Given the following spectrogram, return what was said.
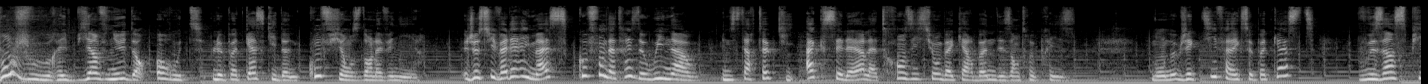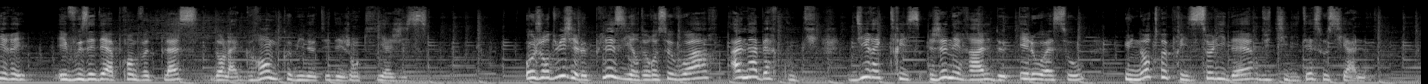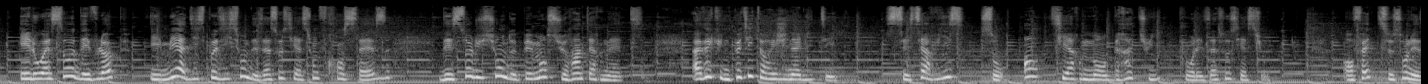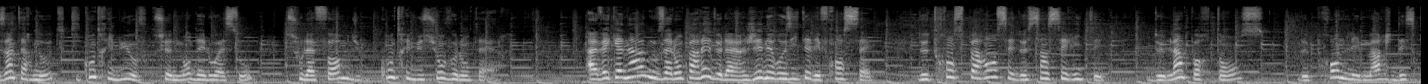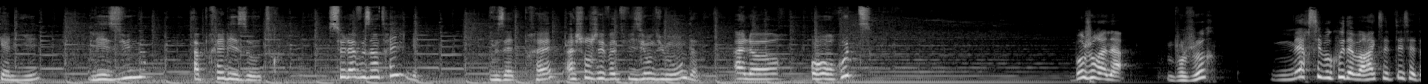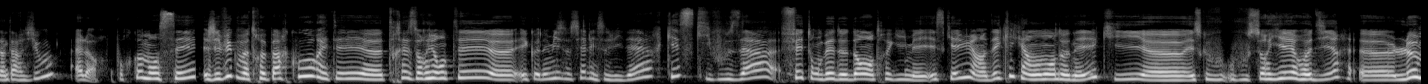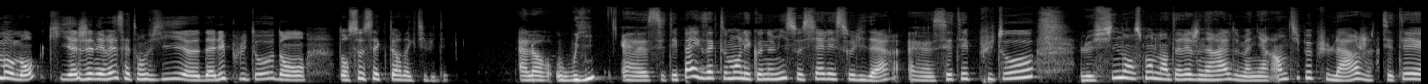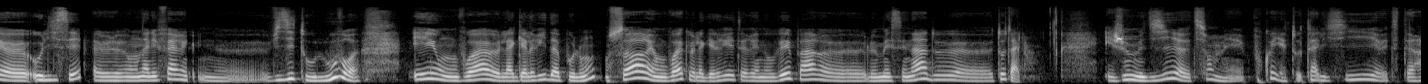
Bonjour et bienvenue dans En route, le podcast qui donne confiance dans l'avenir. Je suis Valérie Mass, cofondatrice de WeNow, une start-up qui accélère la transition bas carbone des entreprises. Mon objectif avec ce podcast Vous inspirer et vous aider à prendre votre place dans la grande communauté des gens qui agissent. Aujourd'hui, j'ai le plaisir de recevoir Anna Berkouk, directrice générale de Hello Asso, une entreprise solidaire d'utilité sociale. Hello Asso développe et met à disposition des associations françaises des solutions de paiement sur Internet, avec une petite originalité. Ces services sont entièrement gratuits pour les associations. En fait, ce sont les internautes qui contribuent au fonctionnement d'Eloasso sous la forme d'une contribution volontaire. Avec Anna, nous allons parler de la générosité des Français, de transparence et de sincérité, de l'importance de prendre les marches d'escalier les unes après les autres. Cela vous intrigue? Vous êtes prêts à changer votre vision du monde? Alors, en route Bonjour Anna. Bonjour. Merci beaucoup d'avoir accepté cette interview. Alors, pour commencer, j'ai vu que votre parcours était euh, très orienté euh, économie sociale et solidaire. Qu'est-ce qui vous a fait tomber dedans entre guillemets? Est-ce qu'il y a eu un déclic à un moment donné qui euh, est-ce que vous, vous, sauriez redire le moment qui a généré cette envie d'aller plutôt dans dans ce secteur d'activité? Alors oui, euh, c'était pas exactement l'économie sociale et solidaire, euh, c'était plutôt le financement de l'intérêt général de manière un petit peu plus large. C'était euh, au lycée, euh, on allait faire une visite au Louvre et on voit la galerie d'Apollon. On sort et on voit que la galerie était rénovée par le mécénat de Total. Et je me dis, euh, tiens, mais pourquoi il y a Total ici, euh, etc.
